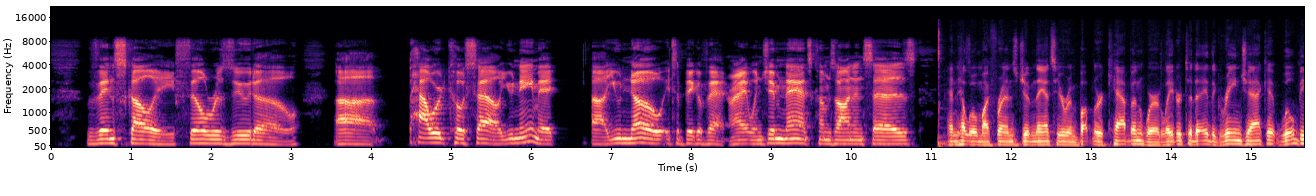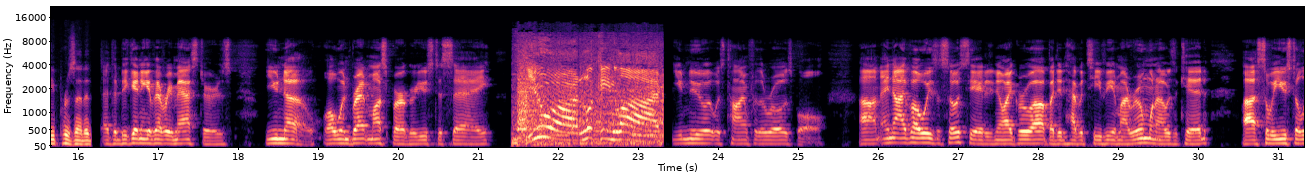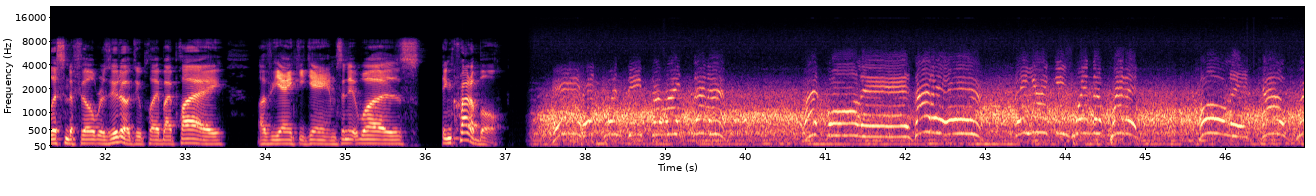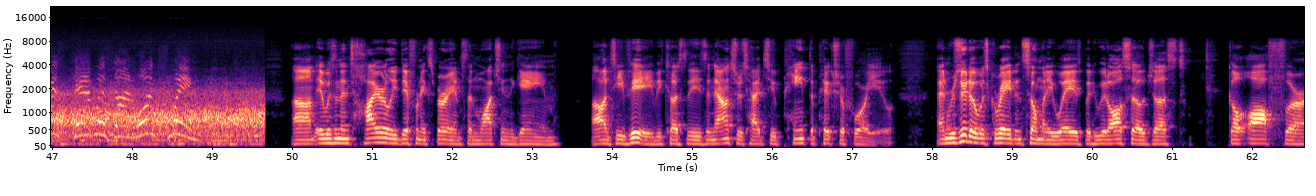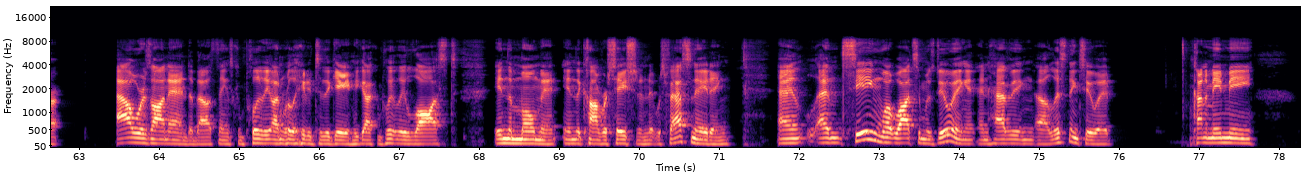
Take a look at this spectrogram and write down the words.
Vin Scully, Phil Rizzuto, uh, Howard Cosell, you name it. Uh, you know it's a big event, right? When Jim Nantz comes on and says, and hello, my friends. Jim Nantz here in Butler Cabin, where later today the green jacket will be presented. At the beginning of every Masters, you know, Well, when Brent Musburger used to say, You are looking live. You knew it was time for the Rose Bowl. Um, and I've always associated, you know, I grew up, I didn't have a TV in my room when I was a kid. Uh, so we used to listen to Phil Rizzuto do play by play of Yankee games, and it was incredible. He hits one deep to right center. That ball is out of here. The Yankees win the pennant. Holy cow! Chris Chambliss on one Um, it was an entirely different experience than watching the game on TV because these announcers had to paint the picture for you. And Rizzuto was great in so many ways, but he would also just go off for hours on end about things completely unrelated to the game. He got completely lost in the moment in the conversation, and it was fascinating. And and seeing what Watson was doing and, and having uh, listening to it kind of made me,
